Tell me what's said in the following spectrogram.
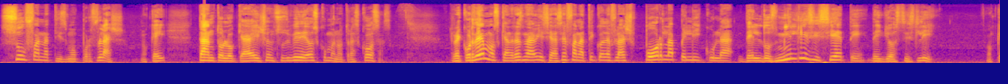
su fanatismo por Flash, ¿ok? Tanto lo que ha hecho en sus videos como en otras cosas. Recordemos que Andrés Navi se hace fanático de Flash por la película del 2017 de Justice League, ¿ok?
